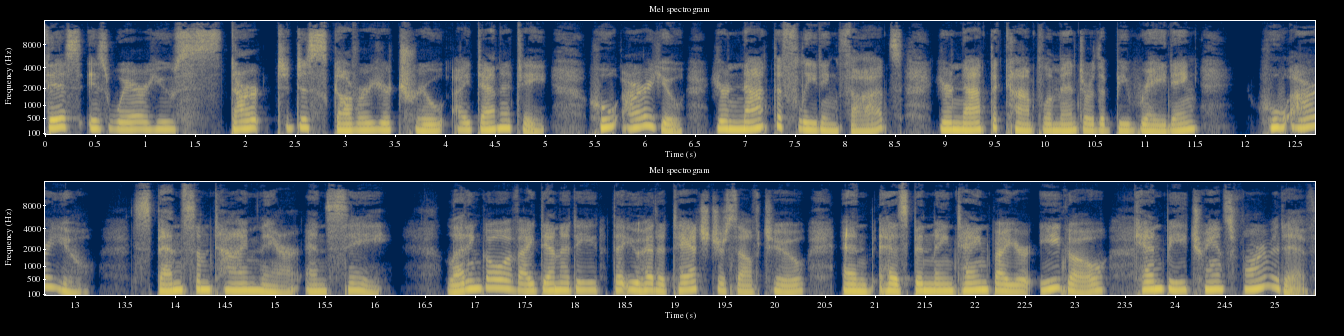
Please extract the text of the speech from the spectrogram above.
This is where you start to discover your true identity. Who are you? You're not the fleeting thoughts. You're not the compliment or the berating. Who are you? Spend some time there and see. Letting go of identity that you had attached yourself to and has been maintained by your ego can be transformative.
